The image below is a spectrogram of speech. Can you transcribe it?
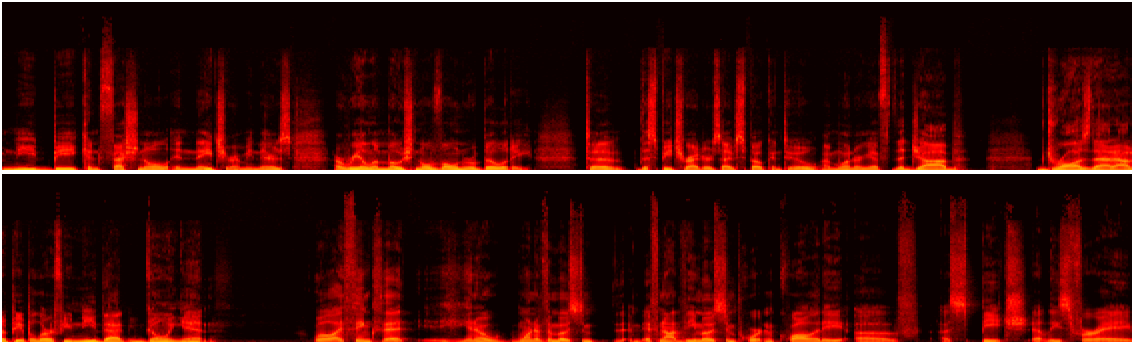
need be confessional in nature. I mean, there's a real emotional vulnerability to the speech writers I've spoken to. I'm wondering if the job draws that out of people or if you need that going in. Well, I think that, you know, one of the most, if not the most important quality of a speech, at least for a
